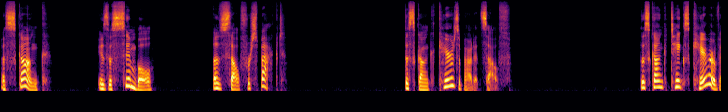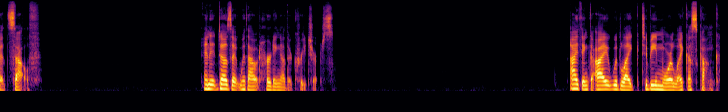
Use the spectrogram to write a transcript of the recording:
A skunk is a symbol of self respect. The skunk cares about itself the skunk takes care of itself. And it does it without hurting other creatures. I think I would like to be more like a skunk.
